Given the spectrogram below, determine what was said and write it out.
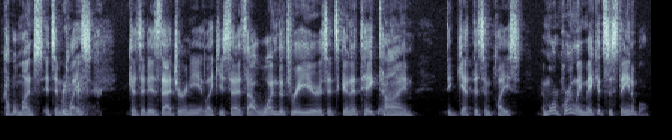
a couple months it's in place because it is that journey. Like you said, it's that one to three years. It's gonna take yeah. time to get this in place. And more importantly, make it sustainable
